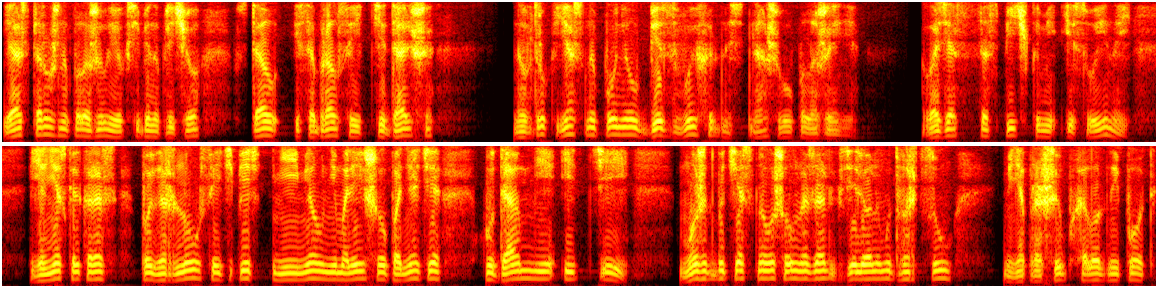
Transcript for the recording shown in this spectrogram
Я осторожно положил ее к себе на плечо, встал и собрался идти дальше, но вдруг ясно понял безвыходность нашего положения. Возясь со спичками и с Уиной, я несколько раз повернулся и теперь не имел ни малейшего понятия, куда мне идти. Может быть, я снова шел назад к Зеленому дворцу, меня прошиб холодный пот.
